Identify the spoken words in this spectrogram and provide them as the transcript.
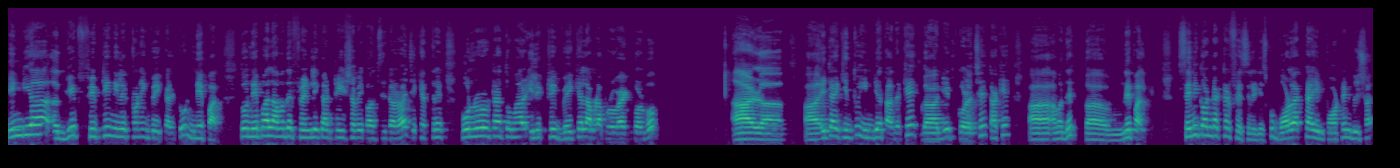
India gift fifteen electronic vehicle to Nepal তো নেপাল আমাদের ফ্রেন্ডলি কান্ট্রি হিসেবে কনসিডার হয় যে ক্ষেত্রে পনেরোটা তোমার ইলেকট্রিক ভেহিকেল আমরা প্রোভাইড করব। আর এটাই কিন্তু ইন্ডিয়া তাদেরকে গিফট করেছে কাকে আমাদের নেপালকে। সেমিকন্ডাক্টর ফেসিলিটিস খুব বড় একটা ইম্পর্টেন্ট বিষয়।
